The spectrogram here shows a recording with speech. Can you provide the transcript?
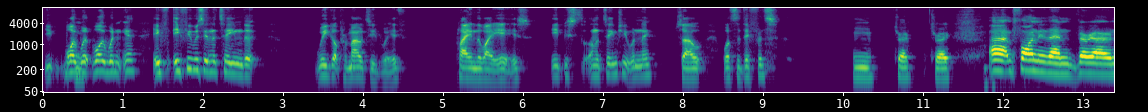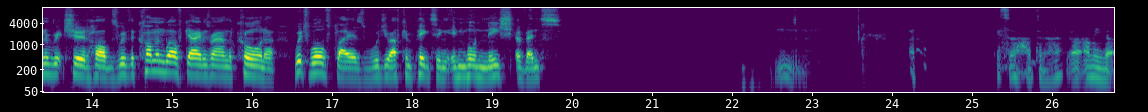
You, why Mhm. would why wouldn't you? If if he was in the team that we got promoted with, playing the way he is, he'd be st- on the team sheet, wouldn't he? So what's the difference? True, true. Uh, and finally, then, very own Richard Hobbs. With the Commonwealth Games around the corner, which Wolves players would you have competing in more niche events? Hmm. It's uh, I don't know. I, I mean, uh,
